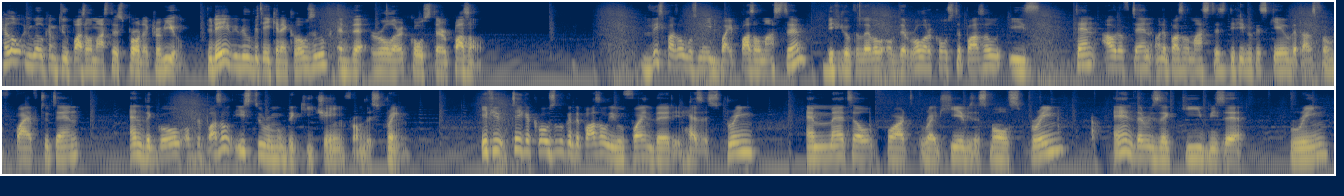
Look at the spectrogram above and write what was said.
Hello and welcome to Puzzle Masters product review. Today we will be taking a closer look at the roller coaster puzzle. This puzzle was made by Puzzle Master. Difficulty level of the roller coaster puzzle is 10 out of 10 on a Puzzle Masters difficulty scale that runs from 5 to 10. And the goal of the puzzle is to remove the keychain from the string. If you take a close look at the puzzle, you will find that it has a string a metal part right here with a small spring. And there is a key with a ring.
